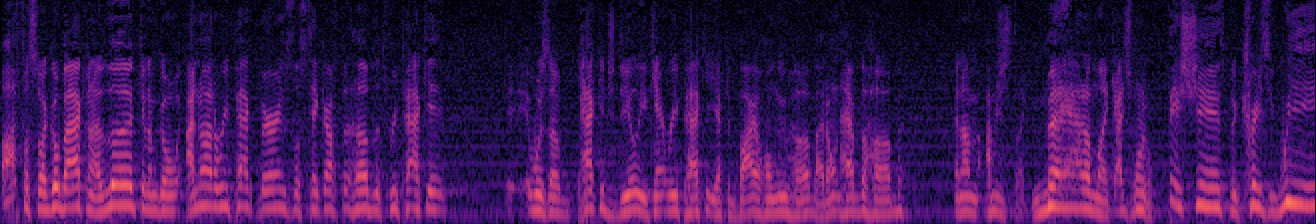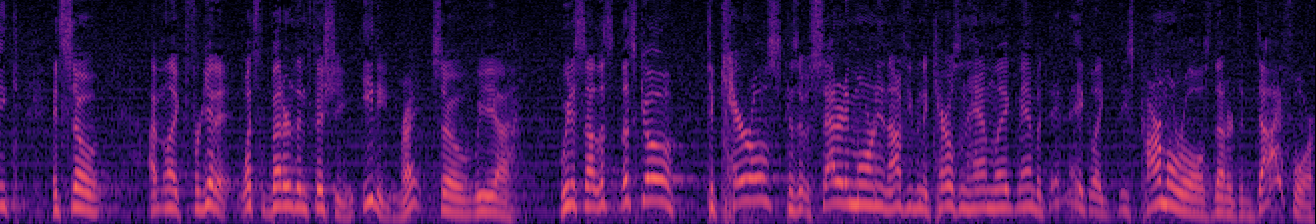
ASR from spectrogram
Awful. So I go back and I look, and I'm going, I know how to repack bearings. Let's take off the hub, let's repack it it was a package deal. You can't repack it. You have to buy a whole new hub. I don't have the hub. And I'm, I'm just like mad. I'm like, I just want to go fishing. It's been a crazy week. And so I'm like, forget it. What's better than fishing? Eating, right? So we, uh, we decided, let's, let's go to Carol's because it was Saturday morning. I don't know if you've been to Carol's in Ham Lake, man, but they make like these caramel rolls that are to die for.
